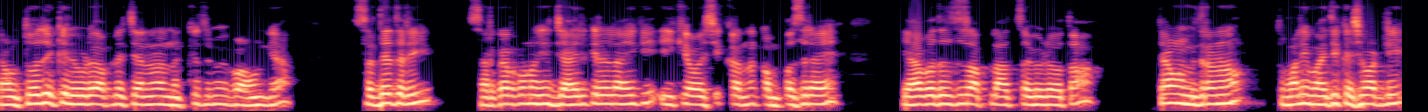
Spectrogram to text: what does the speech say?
त्यामुळे तो देखील व्हिडिओ आपल्या चॅनलला नक्की तुम्ही पाहून घ्या. सध्या तरी सरकारकडून हे जाहीर केलेलं आहे की ई के वाय सी करणं कंपल्सरी आहे. याबद्दलचाच आपला आजचा व्हिडिओ होता. त्यामुळे मित्रांनो तुम्हाला माहिती कशी वाटली?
